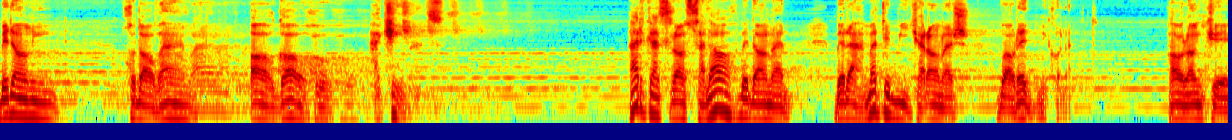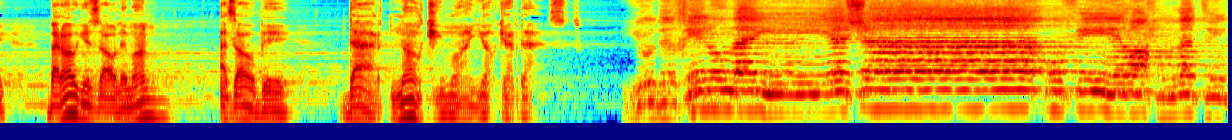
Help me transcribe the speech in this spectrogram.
بدانید خداوند آگاه و حکیم است. هر کس را صلاح بداند به رحمت بیکرانش وارد می کند حالان که برای ظالمان عذاب دردناکی مهیا کرده است. يدخل من يشاء في رحمته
